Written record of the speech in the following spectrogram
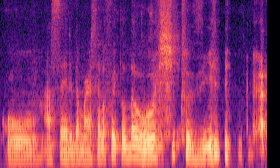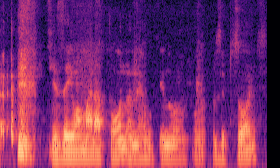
com a série da Marcela foi toda hoje, inclusive. Fiz aí uma maratona, né, ouvindo os episódios.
